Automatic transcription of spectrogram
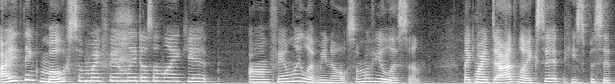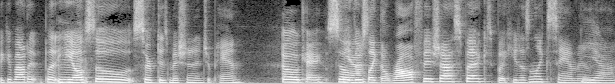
I think most of my family doesn't like it. Um, family, let me know. Some of you listen. Like my dad likes it. He's specific about it, but he Mhm. also served his mission in Japan. Oh, okay. So Yeah. there's like the raw fish aspect, but he doesn't like salmon Yeah.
